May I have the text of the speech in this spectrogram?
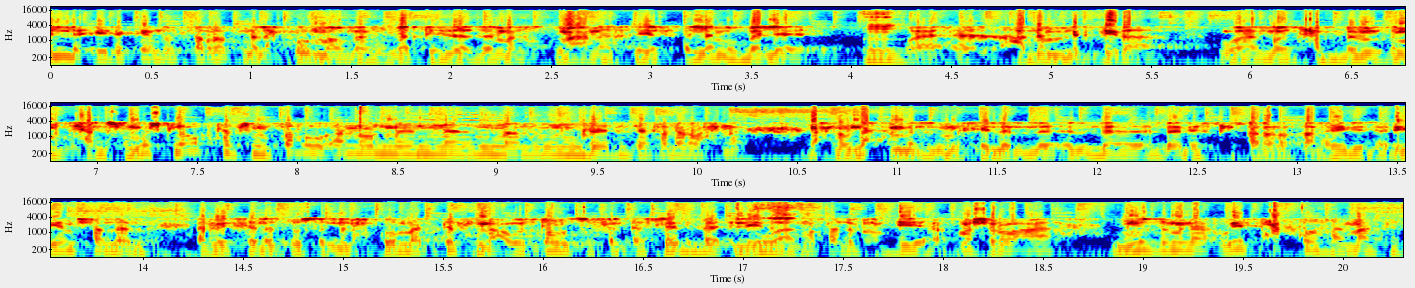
إلا إذا كانت اضطرتنا الحكومة وباقي زاد مارست معنا سياسه اللامبالاه وعدم الاكتراث وتحب ما تحلش المشكلة وقتها باش نضطروا انه ندافع على روحنا. نحن نامل من خلال القرارات على الهيئه الاداريه إن شاء الله الرسالة توصل للحكومة تسمع وتنصف الأساتذة اللي مطالبهم هي مشروعة مزمنة ويستحقوها معناتها.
